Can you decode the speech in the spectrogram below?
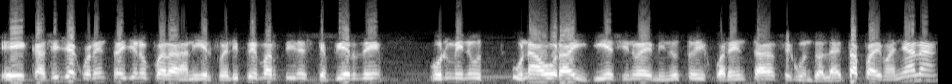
eh, casilla 41 para Daniel Felipe Martínez, que pierde un minuto, una hora y 19 minutos y 40 segundos. La etapa de mañana,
